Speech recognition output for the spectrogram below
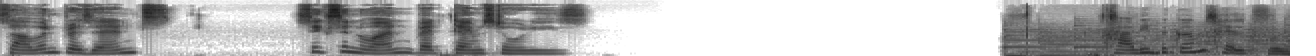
Savan presents 6 in 1 Bedtime Stories. Harry becomes helpful.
